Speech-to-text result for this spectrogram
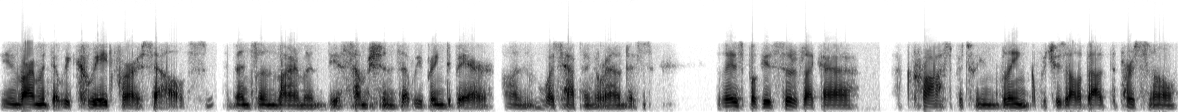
the environment that we create for ourselves, the mental environment, the assumptions that we bring to bear on what's happening around us. The latest book is sort of like a, a cross between Blink, which is all about the personal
